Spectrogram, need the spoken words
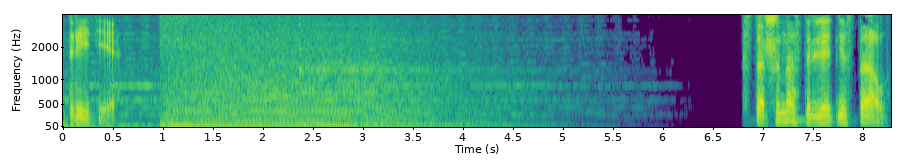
третья. Старшина стрелять не стал.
